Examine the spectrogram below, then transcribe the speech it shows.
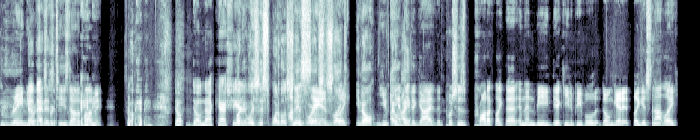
rain Now your that is- expertise down upon me. Don't don't knock cashiers. But it was just one of those I'm things just where it's just like, like, you know, You can't I- be the guy that pushes product like that and then be dicky to people that don't get it. Like it's not like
